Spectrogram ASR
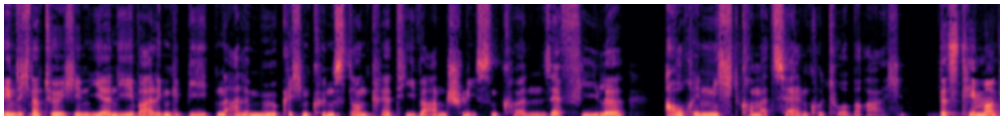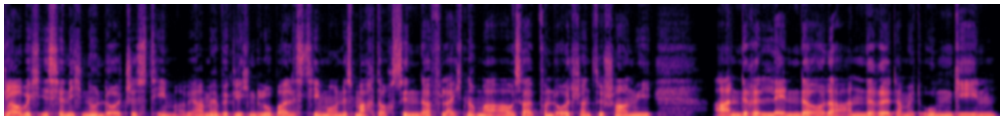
dem sich natürlich in ihren jeweiligen Gebieten alle möglichen Künstler und Kreative anschließen können. Sehr viele auch in nicht kommerziellen Kulturbereichen das Thema, glaube ich, ist ja nicht nur ein deutsches Thema. Wir haben ja wirklich ein globales Thema und es macht auch Sinn, da vielleicht nochmal außerhalb von Deutschland zu schauen, wie andere Länder oder andere damit umgehen.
